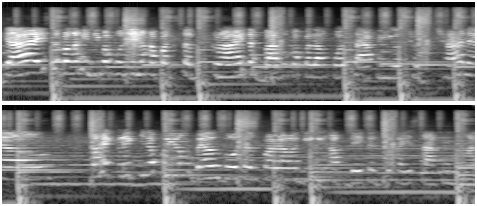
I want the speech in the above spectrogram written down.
Guys, sa mga hindi pa po nyo nakapag-subscribe at bago ka pa lang po sa aking YouTube channel, makiclick nyo na po yung bell button para magiging updated po kayo sa aking mga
